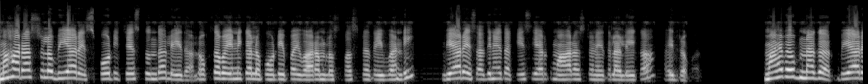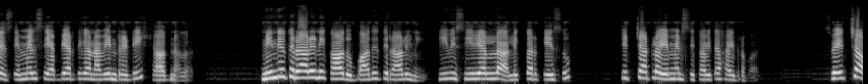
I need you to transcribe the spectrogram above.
మహారాష్ట్రలో బీఆర్ఎస్ పోటీ చేస్తుందా లేదా? లోక్సభ ఎన్నికల పోటీపై వారంలో స్పష్టత ఇవ్వండి. బీఆర్ఎస్ అధినేత కేసీఆర్కు మహారాష్ట్ర నేతల లేఖ హైదరాబాద్. మహబూబ్ నగర్ బీఆర్ఎస్ ఎమ్మెల్సీ అభ్యర్థిగా నవీన్ రెడ్డి షాద్ నగర్ నిందితురాలిని కాదు బాధితురాలిని టీవీ సీరియల్ల లిక్కర్ కేసు చిట్చాట్లో ఎమ్మెల్సీ కవిత హైదరాబాద్. స్వేచ్ఛ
